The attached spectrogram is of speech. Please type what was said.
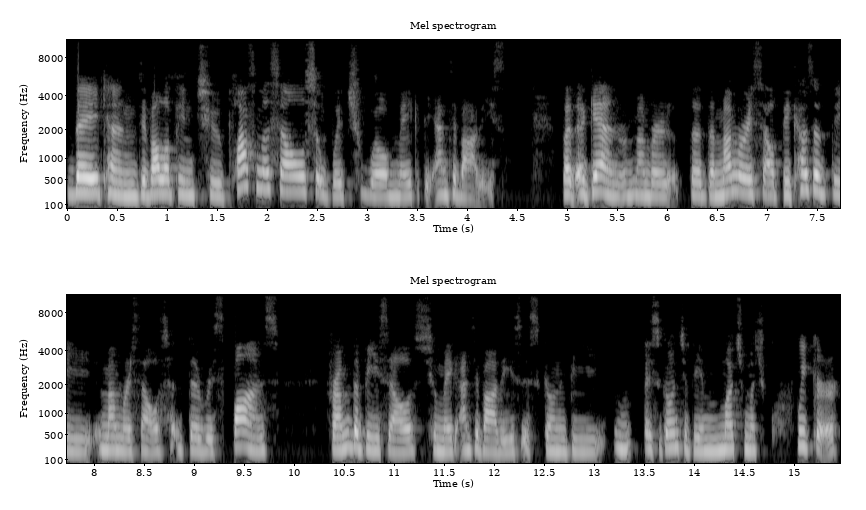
they can develop into plasma cells, which will make the antibodies. But again, remember the, the memory cell, because of the memory cells, the response from the B cells to make antibodies is going to be is going to be much much quicker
